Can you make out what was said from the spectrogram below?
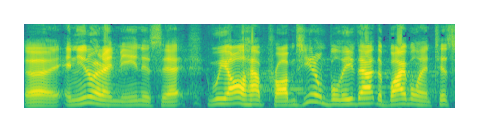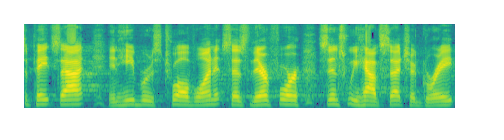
Uh, and you know what I mean is that we all have problems. You don't believe that? The Bible anticipates that in Hebrews 12:1. It says, "Therefore, since we have such a great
